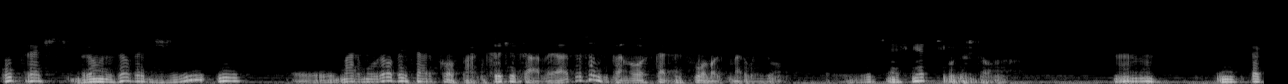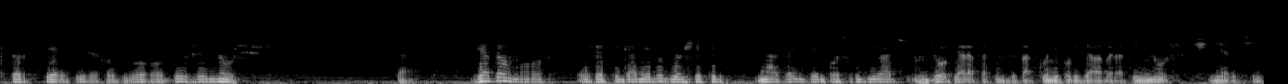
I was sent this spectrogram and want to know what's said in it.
ukraść brązowe drzwi i marmurowy sarkofag. To ciekawe. A co sądzi pan o ostatnich słowach zmarłego? Włócznia śmierci. To. A, Inspektor twierdzi, że chodziło o duży nóż. Tak. Wiadomo, że cyganie lubią się tym narzędziem posługiwać. Czy ofiara w takim wypadku nie powiedziałaby raczej nóż śmierci?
